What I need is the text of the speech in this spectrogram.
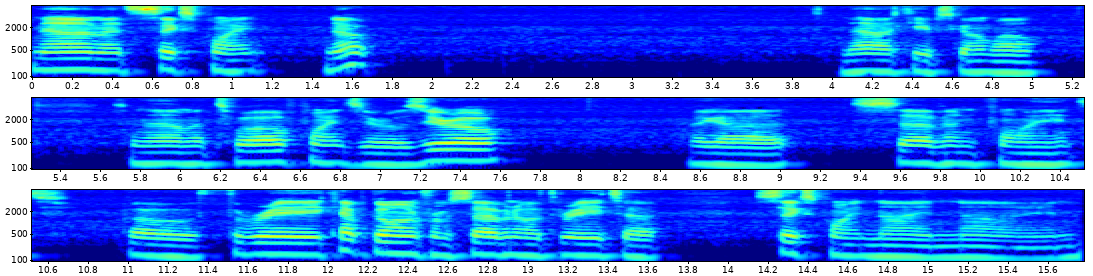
Now I'm at 6 point, nope. Now it keeps going, well, so now I'm at 12.00. I got 7.03. Kept going from 703 to 6.99.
